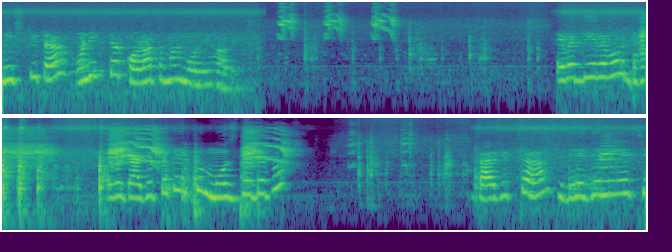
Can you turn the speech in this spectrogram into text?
মিষ্টিটা অনেকটা কড়া তোমার মনে হবে। এবার দিয়ে দেবো ঢাকা। এবার গাজরটাকে একটু মজতে দেবো। গাজরটা ভেজে নিয়েছি,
